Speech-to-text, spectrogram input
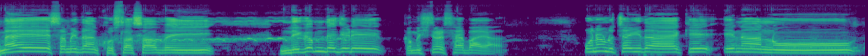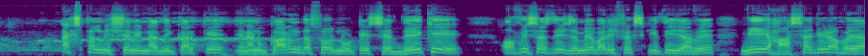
ਮੈਂ ਇਹ ਸਮਝਦਾ ਖੁਸਲਾ ਸਾਹਿਬ ਵੀ ਨਿਗਮ ਦੇ ਜਿਹੜੇ ਕਮਿਸ਼ਨਰ ਸਾਹਿਬ ਆ ਉਹਨਾਂ ਨੂੰ ਚਾਹੀਦਾ ਹੈ ਕਿ ਇਹਨਾਂ ਨੂੰ ਐਕਸਪਲੇਨੇਸ਼ਨ ਇਹਨਾਂ ਦੀ ਕਰਕੇ, ਇਹਨਾਂ ਨੂੰ ਕਾਰਨ ਦੱਸੋ ਨੋਟਿਸ ਦੇ ਕੇ ਆਫੀਸਰਸ ਦੀ ਜ਼ਿੰਮੇਵਾਰੀ ਫਿਕਸ ਕੀਤੀ ਜਾਵੇ ਵੀ ਇਹ ਹਾਦਸਾ ਜਿਹੜਾ ਹੋਇਆ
